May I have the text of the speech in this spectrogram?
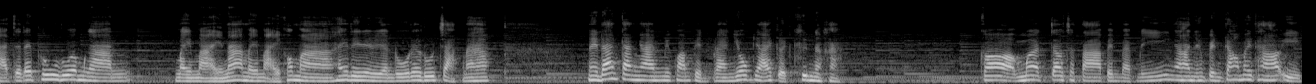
อาจจะได้ผู้ร่วมงานใหม่ ๆ หน้าใหม่ ๆ เข้ามาให้ได้เรียนรู้ได้รู้จักนะคะ ในด้านการงานมีความเปลี่ยนแปลงโยกย้ายเกิดขึ้นนะคะ ก็เมื่อเจ้าชะตาเป็นแบบนี้งานยังเป็นก้าวไม่เท้าอีก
